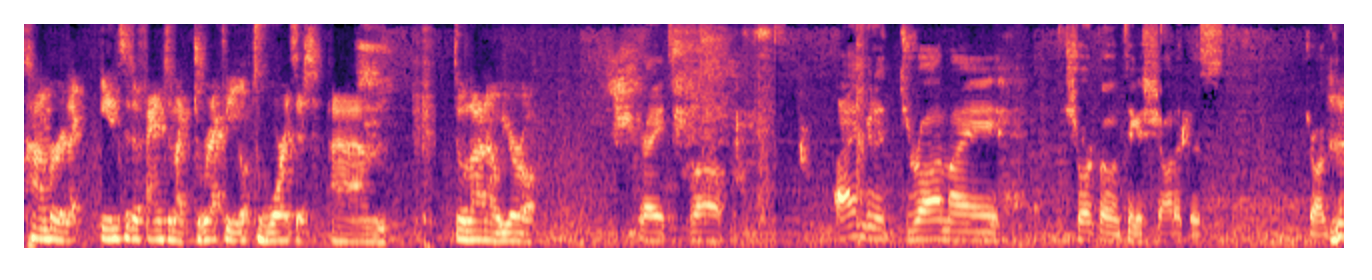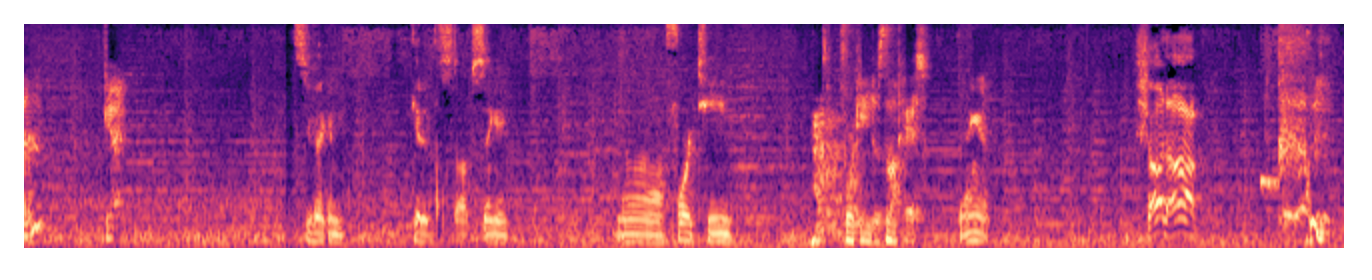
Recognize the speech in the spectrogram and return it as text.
clamber like into the fountain, like directly up towards it. Um, Dolano, you're up. Right. Well, I'm gonna draw my short bow and take a shot at this Draghkar. Yeah. See if I can get it to stop singing. Uh, 14. 14 does not hit. Dang it. Shut up!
